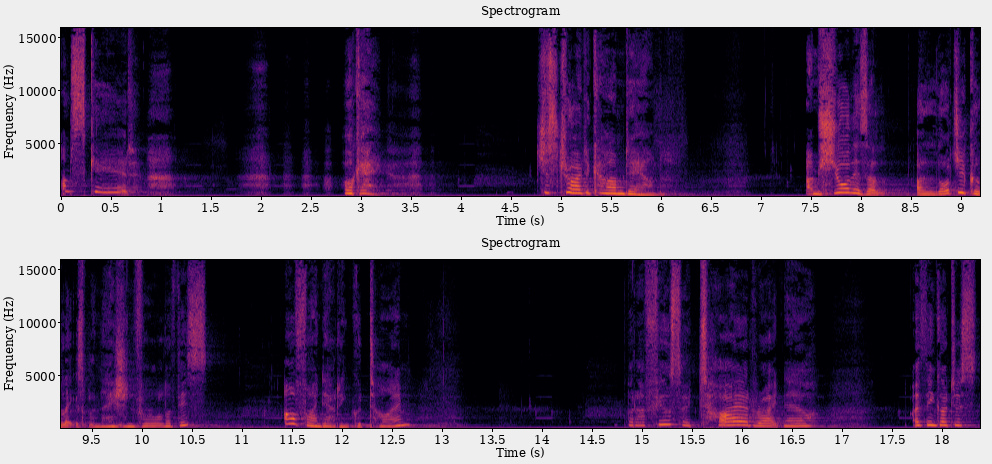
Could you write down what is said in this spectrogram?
I'm scared. Okay. Just try to calm down. I'm sure there's a, a logical explanation for all of this. I'll find out in good time. But I feel so tired right now. I think I'll just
